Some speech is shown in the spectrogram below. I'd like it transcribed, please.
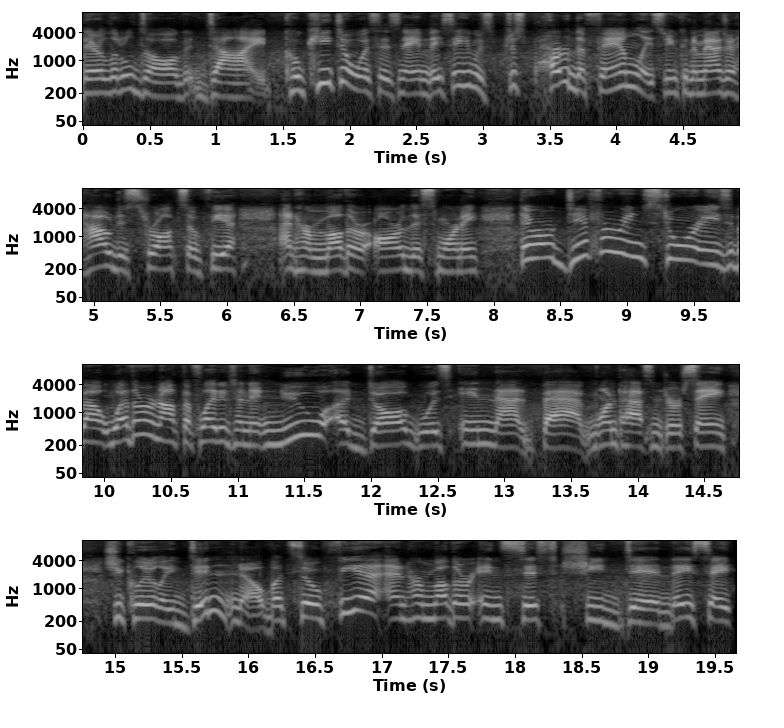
their little dog died. Coquito was his name. They say he was just part of the family, so you can imagine how distraught Sophia and her mother are this morning. There are differing stories about whether or not the flight attendant knew a dog was in that bag. One passenger saying she clearly didn't know, but Sophia and her mother insist she did. They say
